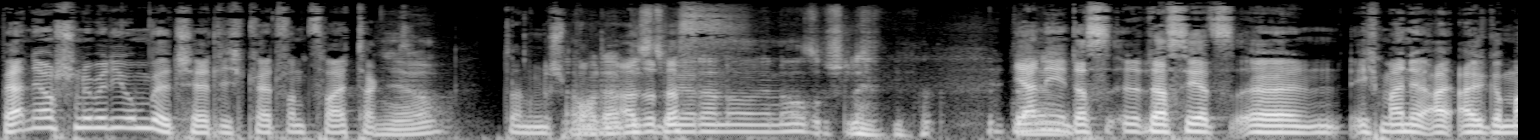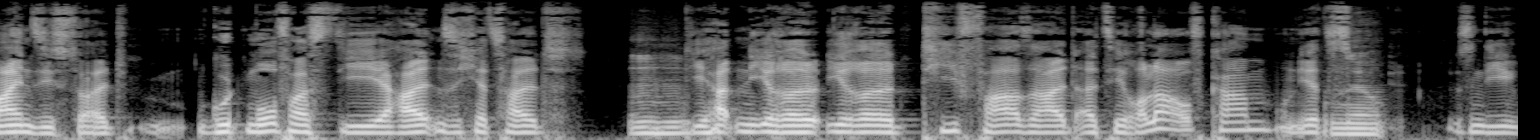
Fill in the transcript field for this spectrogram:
Wir hatten ja auch schon über die Umweltschädlichkeit von Zweitakt Ja, dann aber gesprochen. da bist also das, ja dann auch genauso schlimm. Ja, nee, das, das jetzt, äh, ich meine, all- allgemein siehst du halt, gut, Mofas, die halten sich jetzt halt, Mhm. die hatten ihre, ihre Tiefphase halt, als die Roller aufkamen und jetzt Ja. sind die,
